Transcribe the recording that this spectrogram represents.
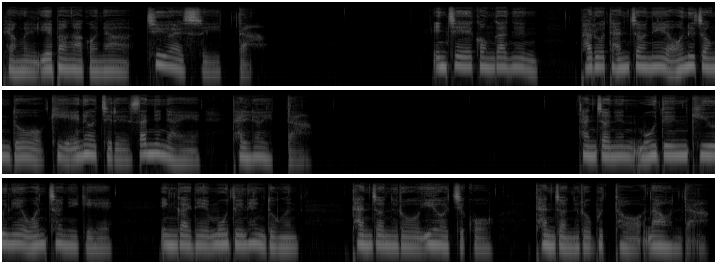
병을 예방하거나 치유할 수 있다. 인체의 건강은 바로 단전에 어느 정도 기 에너지를 쌓느냐에 달려 있다. 단전은 모든 기운의 원천이기에 인간의 모든 행동은 단전으로 이어지고 단전으로부터 나온다.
